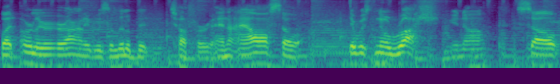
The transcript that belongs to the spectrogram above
But earlier on, it was a little bit tougher, and I also there was no rush, you know. So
